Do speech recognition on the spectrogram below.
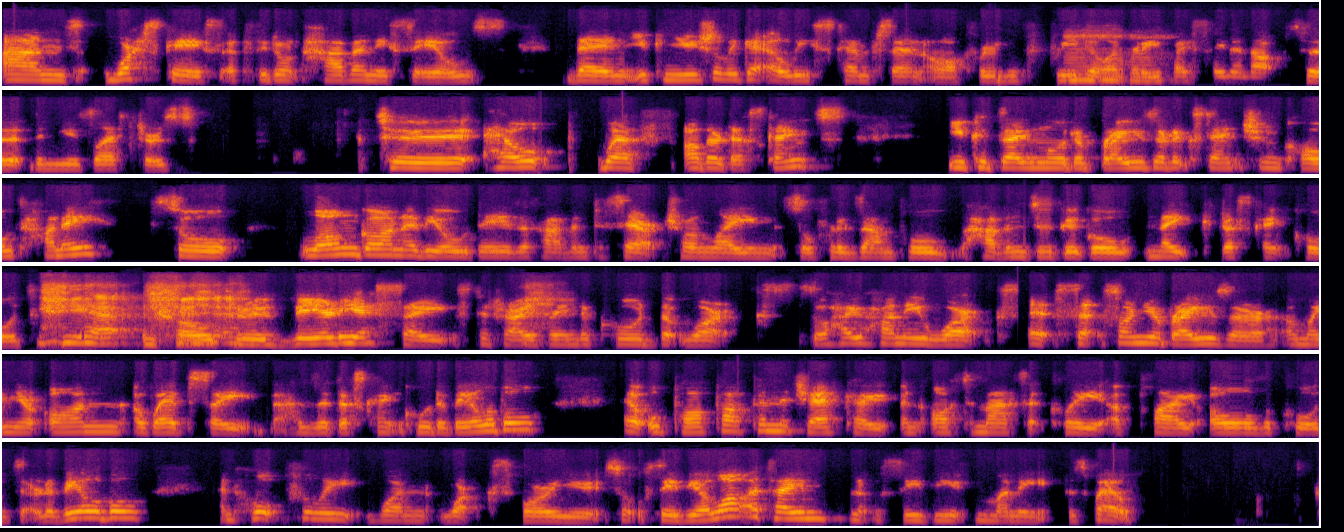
And worst case, if they don't have any sales, then you can usually get at least 10% off or even free mm-hmm. delivery by signing up to the newsletters. To help with other discounts, you could download a browser extension called Honey. So long gone are the old days of having to search online. So, for example, having to Google Nike discount code yeah. and troll through various sites to try and find a code that works. So, how Honey works, it sits on your browser, and when you're on a website that has a discount code available, it will pop up in the checkout and automatically apply all the codes that are available. And hopefully, one works for you. So, it will save you a lot of time and it will save you money as well.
